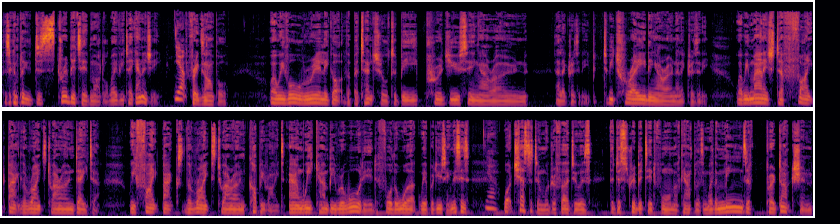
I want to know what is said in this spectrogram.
There's a completely distributed model where if you take energy, Yeah. for example, where we've all really got the potential to be producing our own electricity, to be trading our own electricity, where we manage to fight back the rights to our own data, we fight back the rights to our own copyright and we can be rewarded for the work we're producing. This is Yeah. what Chesterton would refer to as the distributed form of capitalism, where the means of production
